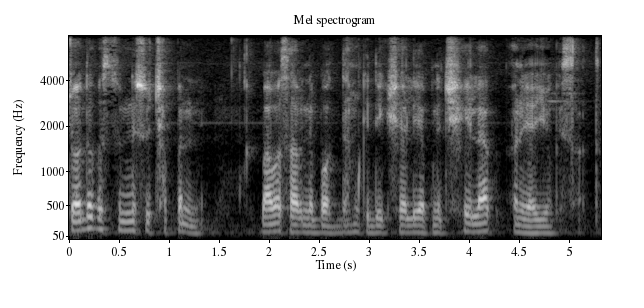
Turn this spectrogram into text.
चौदह अगस्त उन्नीस सौ छप्पन में बाबा साहब ने बौद्ध धर्म की दीक्षा ली अपने छः लाख अनुयायियों के साथ।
